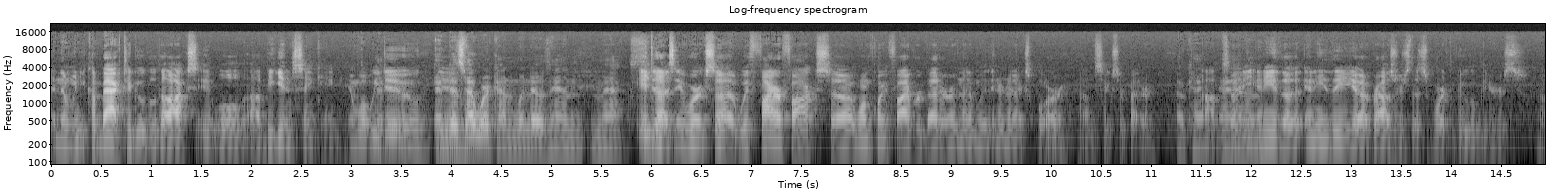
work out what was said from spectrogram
and then when you come back to Google Docs, it will uh, begin syncing. And what we do and does that work on Windows and Macs? it does. It works uh, with Firefox uh, 1.5 or better, and then with Internet Explorer uh, 6 or better. Okay. Um, so any, any of the any of the uh, browsers that support the Google Gears. Uh,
